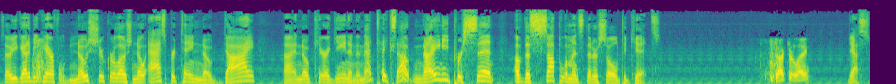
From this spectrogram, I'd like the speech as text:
So you got to be careful. No sucralose, no aspartame, no dye, uh, and no carrageenan. And that takes out 90% of the supplements that are sold to kids. Dr. Lang? Yes.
